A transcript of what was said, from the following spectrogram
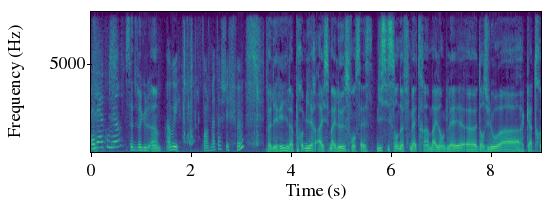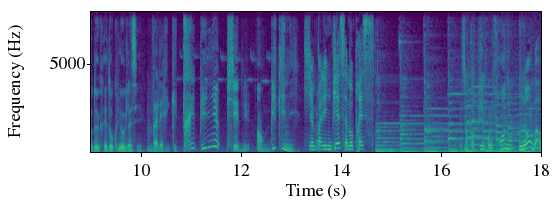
Elle est à combien? 7,1. Ah oui. Attends, je m'attache les cheveux. Valérie est la première ice mileuse française. 1609 mètres, un mile anglais, euh, dans une eau à 4 degrés, donc une eau glacée. Valérie qui trépigne, pieds nus, en bikini. J'aime pas les une pièce, ça m'oppresse. C'est encore pire pour le froid, non? Non, bah.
